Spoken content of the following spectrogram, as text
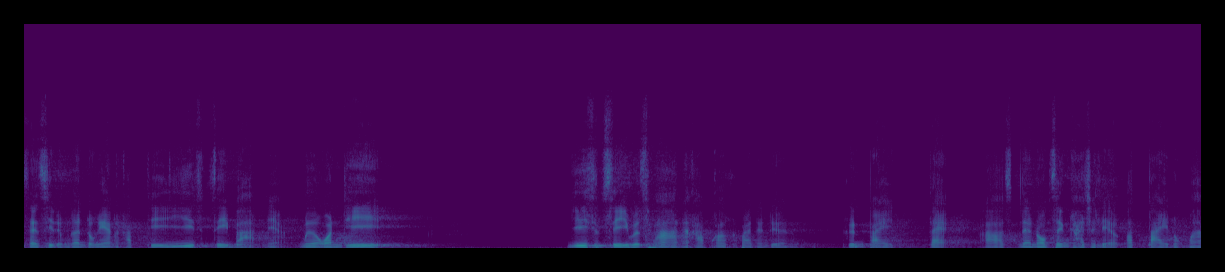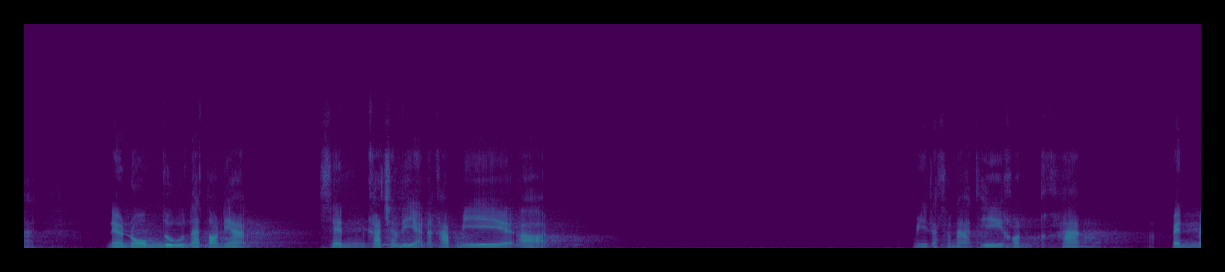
เส้นสีน้ำเงินตรงนี้นะครับที่ 24 บาทเนี่ยเมื่อวันที่ 24พฤษภานะครับก็คือภายในเดือนขึ้นไปแตะอ่แนวโน้มเส้นค่าเฉลี่ยก็ไต่ลงมา แนวโน้มดูนะตอนเนี้ยเส้นค่าเฉลี่ยนะครับมีมีลักษณะที่ค่อนข้างเป็นไป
